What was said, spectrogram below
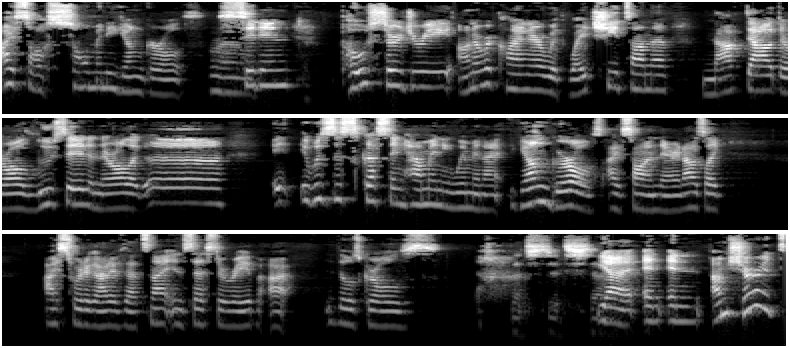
I saw so many young girls Wow. sitting post surgery on a recliner with white sheets on them, knocked out. They're all lucid and they're all like, uh. It, it was disgusting how many women, I, young girls, I saw in there. And I was like, I swear to God, if that's not incest or rape, I, those girls, That's it's uh, yeah. And, and I'm sure it's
